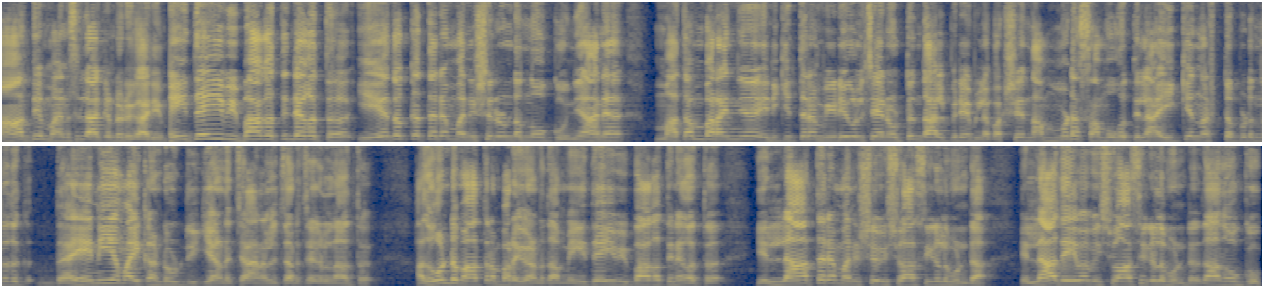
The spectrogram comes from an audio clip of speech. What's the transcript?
ആദ്യം മനസ്സിലാക്കേണ്ട ഒരു കാര്യം. മെയ്തൈ വിഭാഗത്തിന്റെ അകത്ത് ഏതൊക്കെ തരം മനുഷ്യരുണ്ടെന്ന് നോക്കൂ. ഞാൻ മതം പറഞ്ഞ് എനിക്ക് ഇത്തരം വീഡിയോകൾ ചെയ്യാൻ ഒട്ടും താല്പര്യമില്ല. പക്ഷേ നമ്മുടെ സമൂഹത്തിൽ ഐക്യം നഷ്ടപ്പെടുന്നത് ദയനീയമായി കണ്ടുകൊണ്ടിരിക്കുകയാണ് ചാനൽ ചർച്ചകളിനകത്ത്. അതുകൊണ്ട് മാത്രം പറയുകയാണ് ഇതാ മെയ്തേയി വിഭാഗത്തിനകത്ത് എല്ലാത്തരം മനുഷ്യവിശ്വാസികളുമുണ്ട് എല്ലാ ദൈവവിശ്വാസികളുമുണ്ട്. ഇതാ നോക്കൂ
